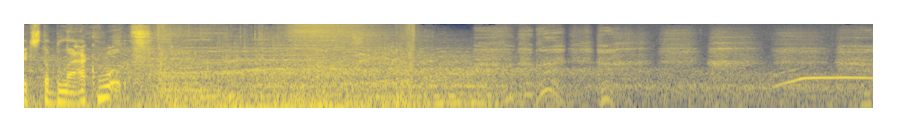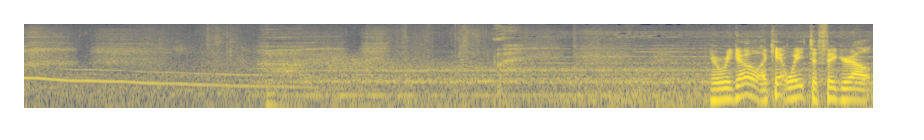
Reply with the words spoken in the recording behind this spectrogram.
It's the Black Wolf. Here we go. I can't wait to figure out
